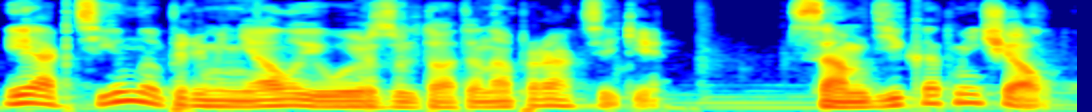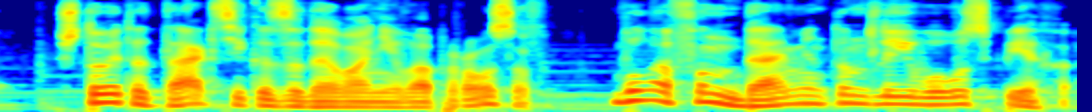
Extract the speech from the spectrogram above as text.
и активно применяла его результаты на практике. Сам Дик отмечал, что эта тактика задавания вопросов была фундаментом для его успеха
